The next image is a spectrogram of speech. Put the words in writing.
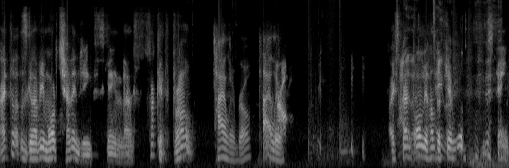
I thought it was gonna be more challenging this game, man. Fuck it, bro. Tyler, bro. Tyler. I spent Tyler, only 100k wood in this game.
